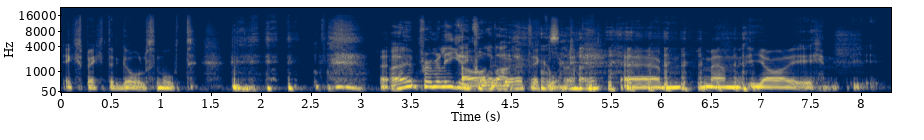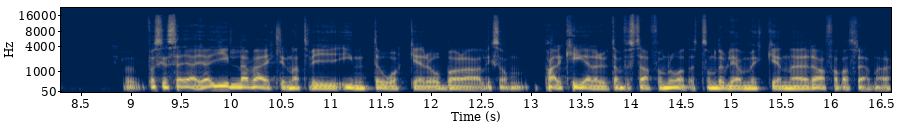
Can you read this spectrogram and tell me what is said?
expected goals mot Premier League-rekord ja, det ett rekord. Ehm, men jag, vad ska jag säga? Jag gillar verkligen att vi inte åker och bara liksom parkerar utanför straffområdet som det blev mycket när Rafa var tränare.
